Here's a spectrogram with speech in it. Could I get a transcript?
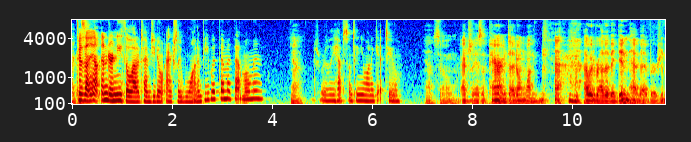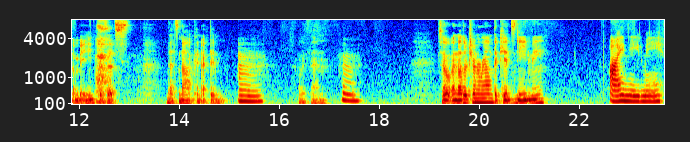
Because underneath, a lot of times you don't actually want to be with them at that moment. yeah. Really have something you want to get to. Yeah, so actually, as a parent, I don't want to. I would rather they didn't have that version of me because that's that's not connected Mm. with them. Hmm. So another turnaround, the kids need me. I need me.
